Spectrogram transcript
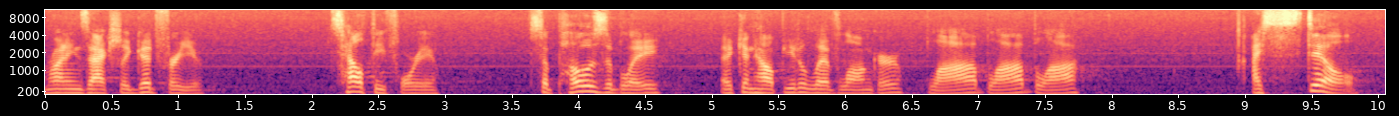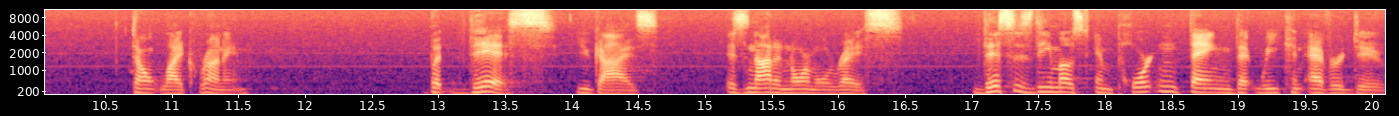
running's actually good for you, it's healthy for you. Supposedly, it can help you to live longer, blah, blah, blah. I still don't like running. But this, you guys, is not a normal race. This is the most important thing that we can ever do.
